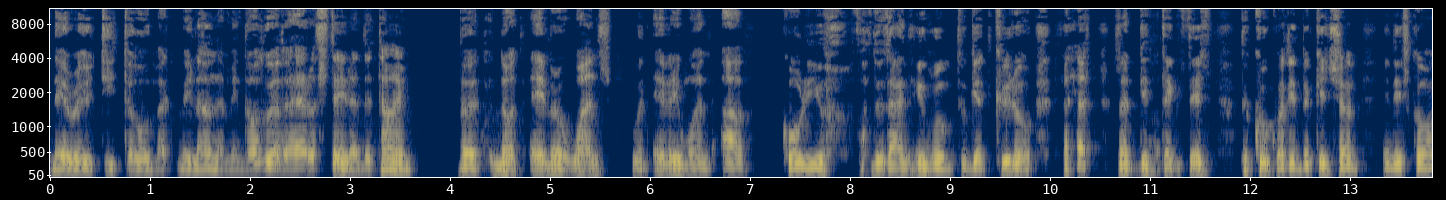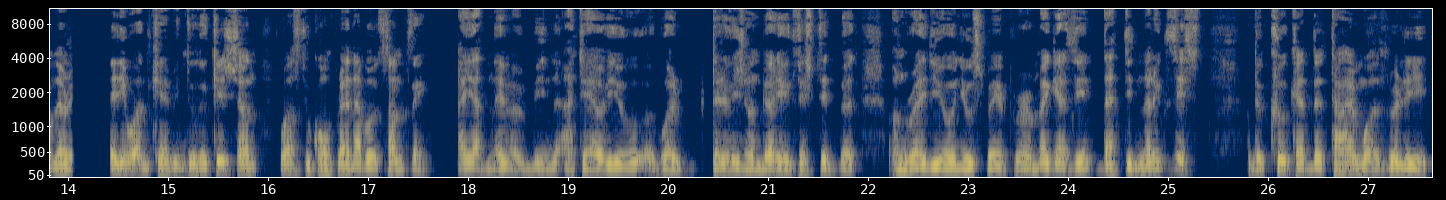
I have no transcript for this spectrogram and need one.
Nehru, Tito, Macmillan. I mean, those were the head of state at the time. But not ever once would everyone have call you for the dining room to get kudo. that didn't exist. The cook was in the kitchen in this corner. Anyone came into the kitchen was to complain about something. I had never been interviewed, well, television barely existed, but on radio, newspaper, magazine, that did not exist. The cook at the time was really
